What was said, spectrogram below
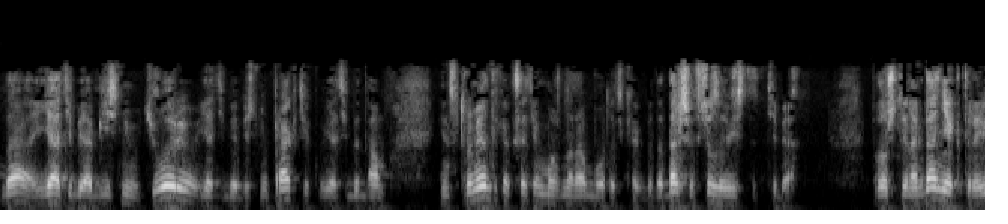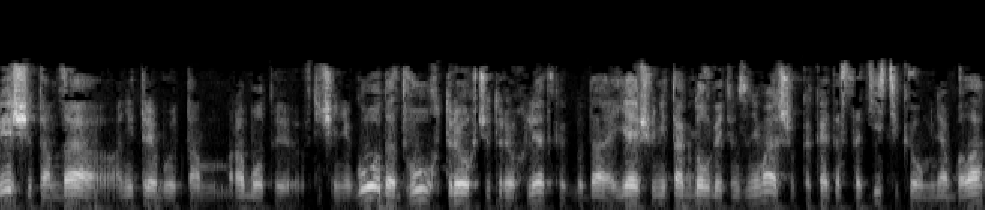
Да, я тебе объясню теорию, я тебе объясню практику, я тебе дам инструменты, как с этим можно работать. Как бы, да, дальше все зависит от тебя. Потому что иногда некоторые вещи там, да, они требуют там работы в течение года, двух, трех, четырех лет, как бы, да. Я еще не так долго этим занимаюсь, чтобы какая-то статистика у меня была,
